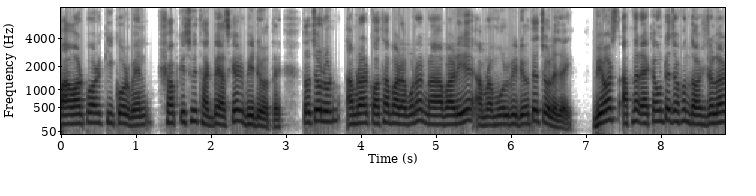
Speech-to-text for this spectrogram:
পাওয়ার পর কি করবেন? সব কিছুই থাকবে আজকের ভিডিওতে। তো চলুন, আমরা আর কথা বাড়াবো না না বাড়িয়ে আমরা মূল ভিডিওতে চলে যাই। ভিওয়ার্স আপনার অ্যাকাউন্টে যখন দশ ডলার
